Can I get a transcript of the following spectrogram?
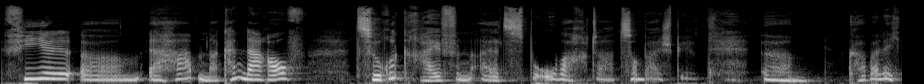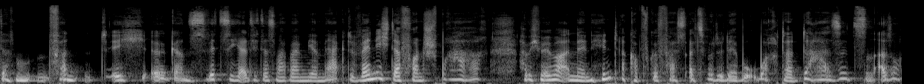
viel ähm, erhabener, kann darauf zurückgreifen als Beobachter zum Beispiel. Ähm, körperlich, das fand ich äh, ganz witzig, als ich das mal bei mir merkte. Wenn ich davon sprach, habe ich mir immer an den Hinterkopf gefasst, als würde der Beobachter da sitzen. Also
